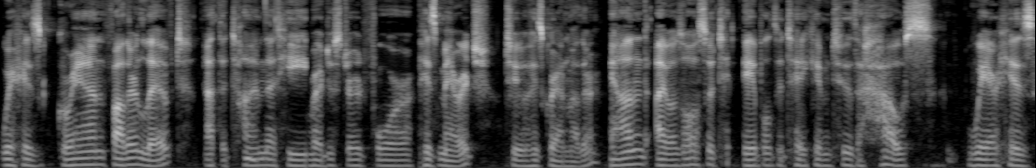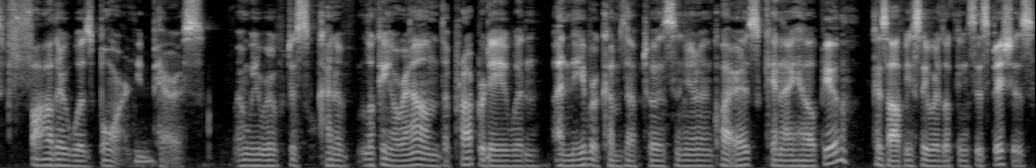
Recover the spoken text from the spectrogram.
where his grandfather lived at the hmm. time that he registered for his marriage to his grandmother. And I was also t- able to take him to the house where his father was born in hmm. Paris and we were just kind of looking around the property when a neighbor comes up to us and you know inquires, "Can I help you?" Because obviously we're looking suspicious.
